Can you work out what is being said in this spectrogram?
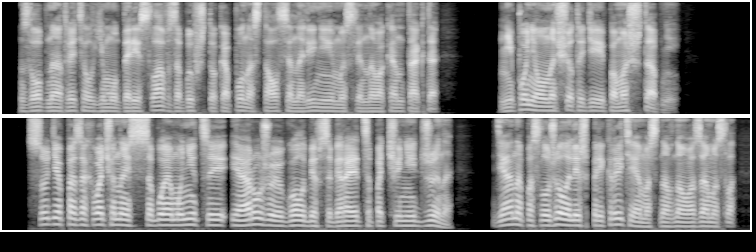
— злобно ответил ему Дарислав, забыв, что Капун остался на линии мысленного контакта. «Не понял насчет идеи помасштабней». Судя по захваченной с собой амуниции и оружию, Голубев собирается подчинить Джина. Диана послужила лишь прикрытием основного замысла —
